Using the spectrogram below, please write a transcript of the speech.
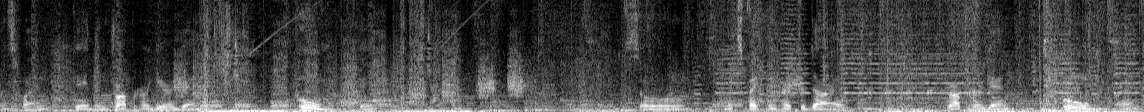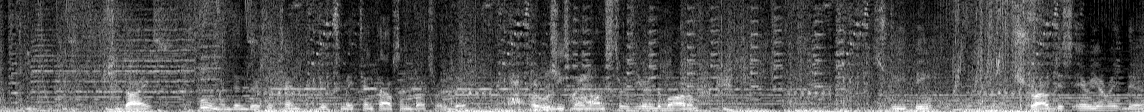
That's fine. Okay, then drop her here again. Boom. Okay. So I'm expecting her to die. Drop her again. Boom. Right? She dies. Boom. And then there's a 10. That's my 10,000 bucks right there. I'll release my monsters here in the bottom. Sweeping. Shroud this area right there.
